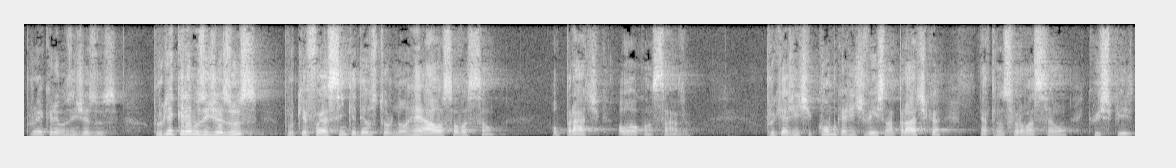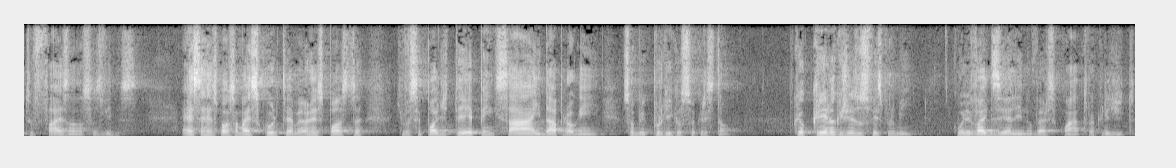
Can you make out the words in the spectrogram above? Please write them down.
Porque cremos em Jesus. Por que cremos em Jesus? Porque foi assim que Deus tornou real a salvação, ou prática, ou alcançável. Porque a gente, como que a gente vê isso na prática? É a transformação que o Espírito faz nas nossas vidas. Essa é a resposta mais curta e a melhor resposta que você pode ter, pensar e dar para alguém sobre por que, que eu sou cristão. Porque eu creio no que Jesus fez por mim. Como ele vai dizer ali no verso 4, acredito.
